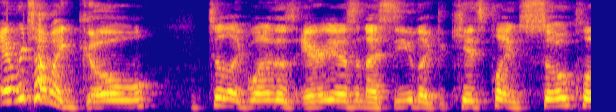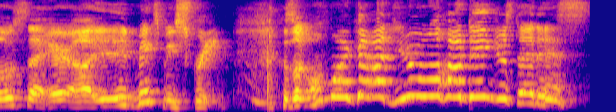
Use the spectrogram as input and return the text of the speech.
every time I go to like one of those areas and I see like the kids playing so close to that area, uh, it, it makes me scream. It's like, oh my god, you don't know how dangerous that is.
